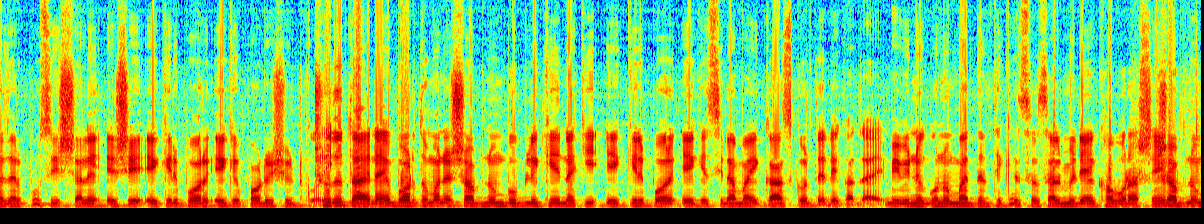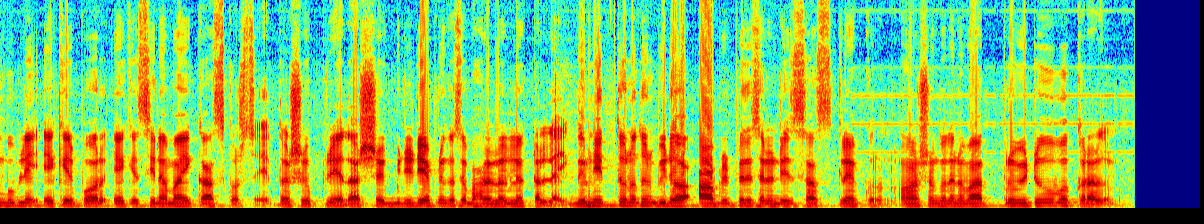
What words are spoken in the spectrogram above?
সালে এসে একের পর একে ফটোশুট করে। শুধু তাই নয় বর্তমানে শবনম বুবলিকে নাকি একের পর একে সিনেমায় কাজ করতে দেখা যায়। বিভিন্ন গণমাধ্যম থেকে সোশ্যাল মিডিয়ায় খবর আসে শবনম বুবলি একের পর একে সিনেমায় কাজ করছে। তো সুপ্রিয় দর্শক ভিডিওটি আপনার কাছে ভালো লাগলে একটা লাইক দিন। নিত্য নতুন ভিডিও আপডেট পেতে চ্যানেলটি সাবস্ক্রাইব করুন। অসংখ্য ধন্যবাদ। প্রভিটি উপভোগ করার জন্য।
